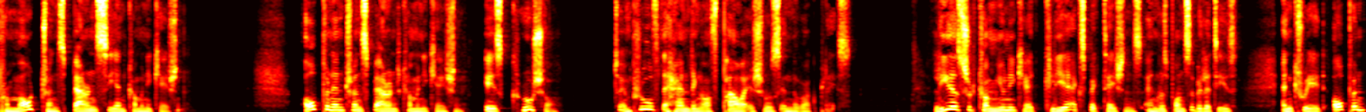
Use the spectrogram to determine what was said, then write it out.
promote transparency and communication. Open and transparent communication is crucial to improve the handling of power issues in the workplace. Leaders should communicate clear expectations and responsibilities and create open,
